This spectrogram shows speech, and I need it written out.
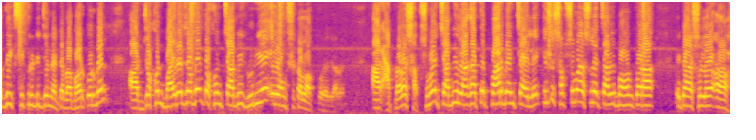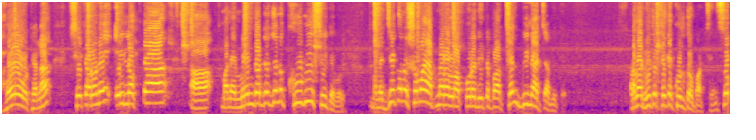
অধিক সিকিউরিটির জন্য এটা ব্যবহার করবেন। আর যখন বাইরে যাবেন, তখন চাবি ঘুরিয়ে এই অংশটা লক করে যাবেন। আর আপনারা সবসময় চাবি লাগাতে পারবেন চাইলে, কিন্তু সবসময় আসলে চাবি বহন করা এটা আসলে হয়ে ওঠে না। সে কারণে এই লকটা মানে মেন দরজার জন্য খুবই সুইটেবল মানে যে কোনো সময় আপনারা লক করে দিতে পারছেন বিনা চাবিতে। আবার ভিতর থেকে খুলতেও পারছেন। সো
